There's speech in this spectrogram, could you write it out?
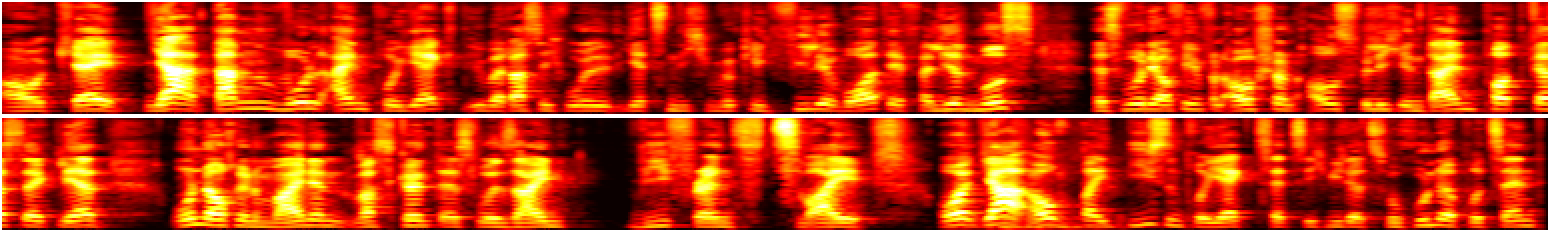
Okay, ja, dann wohl ein Projekt, über das ich wohl jetzt nicht wirklich viele Worte verlieren muss. Es wurde auf jeden Fall auch schon ausführlich in deinem Podcast erklärt und auch in meinen. Was könnte es wohl sein? V-Friends 2. Und ja, auch bei diesem Projekt setze ich wieder zu 100%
